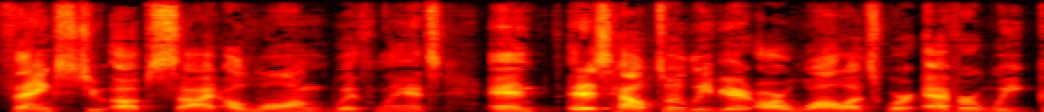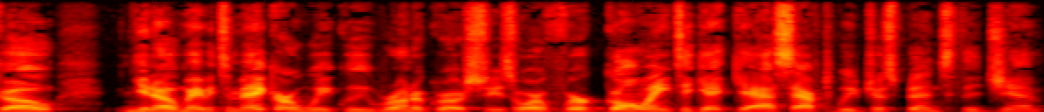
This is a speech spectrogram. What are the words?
thanks to Upside, along with Lance. And it has helped to alleviate our wallets wherever we go, you know, maybe to make our weekly run of groceries, or if we're going to get gas after we've just been to the gym,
